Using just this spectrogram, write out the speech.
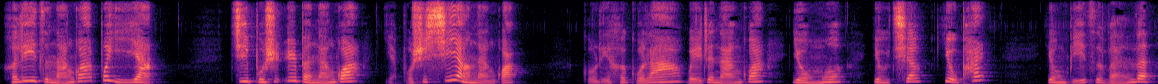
和栗子南瓜不一样，既不是日本南瓜，也不是西洋南瓜。”古丽和古拉围着南瓜，又摸又敲又拍，用鼻子闻闻，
